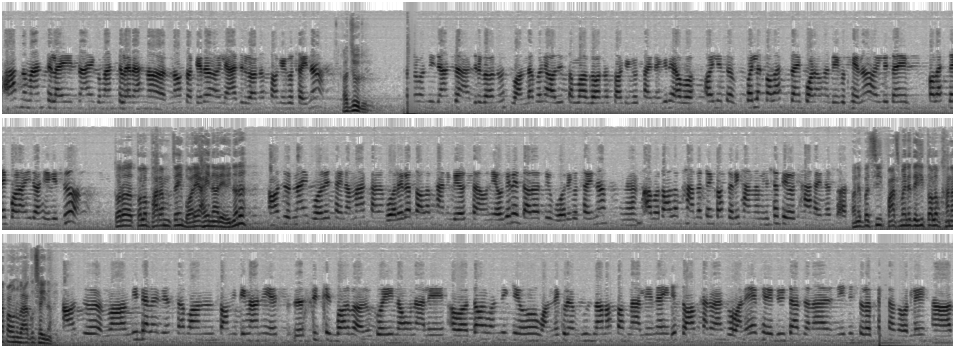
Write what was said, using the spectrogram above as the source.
आफ्नो मान्छेलाई चाहेको मान्छेलाई राख्न नसकेर अहिले हाजिर गर्न सकेको छैन। हजुर। दरबन्दी जान्छ हाजिर गर्नुहोस् भन्दा पनि अझैसम्म गर्न सकेको छैन कि अब अहिले त पहिला क्लास चाहिँ पढाउन दिएको थिएन अहिले चाहिँ क्लास चाहिँ पढाइरहेकी छु। तर तलब फारम चाहिँ भरे आएन अरे होइन र? हजुर नै भरे छैन। माग फारम भरेर तलब खाने व्यवस्था हुने हो के तर त्यो भरेको छैन। अब तलब खाँदा चाहिँ कसरी खान मिल्छ त्यो थाहा छैन सर। भनेपछि पाँच महिनादेखि तलब खाना पाउनु भएको छैन। हजुर विद्यालय व्यवस्थापन समितिमा नि शिक्षित वर्गहरू कोही नहुनाले अब दरबन्दी के हो भन्ने कुरा बुझ्न नसक्नाले नै यस्तो अप्ठ्यारो आएको भने फेरि दुई चारजना निजी सुरक्षकहरूले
